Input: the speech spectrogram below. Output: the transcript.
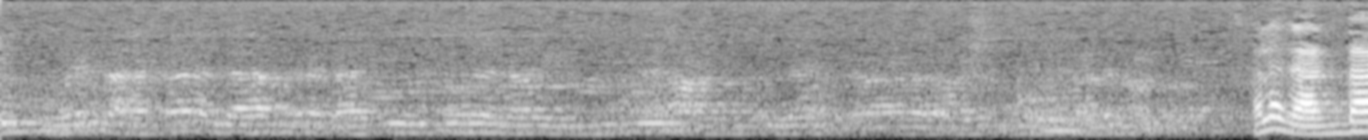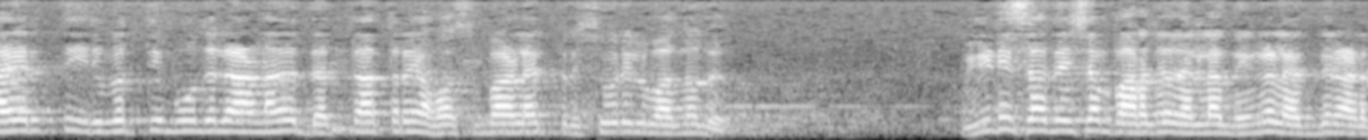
ഈ പൂരം കലക്കാനല്ല രണ്ടായിരത്തി ഇരുപത്തി മൂന്നിലാണ് എ ഡി ജി പി അല്ല രണ്ടായിരത്തി ഇരുപത്തി മൂന്നിലാണ് ദത്താത്രേയ ഹോസ്ബാളെ തൃശൂരിൽ വന്നത്. വി ഡി സതീശൻ പറഞ്ഞതല്ല നിങ്ങൾ എന്തിനാണ്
